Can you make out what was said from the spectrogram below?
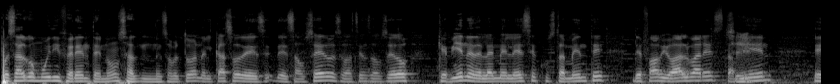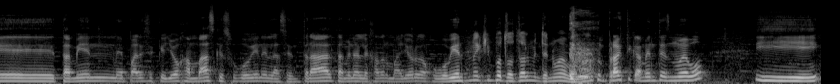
pues algo muy diferente, ¿no? O sea, n- sobre todo en el caso de, de Saucedo, de Sebastián Saucedo, que viene de la MLS justamente, de Fabio Álvarez también. Eh, también me parece que Johan Vázquez jugó bien en la central, también Alejandro Mayorga jugó bien. Un equipo totalmente nuevo, ¿no? Prácticamente es nuevo. Y,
